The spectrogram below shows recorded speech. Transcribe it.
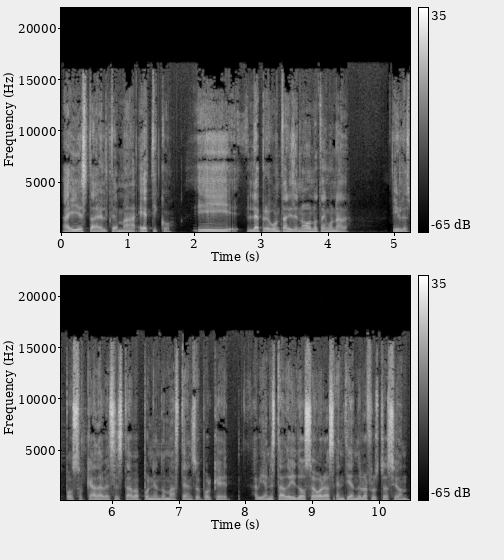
Ahí está el tema ético. Y le preguntan y dice, no, no tengo nada. Y el esposo cada vez estaba poniendo más tenso porque habían estado ahí 12 horas, entiendo la frustración.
